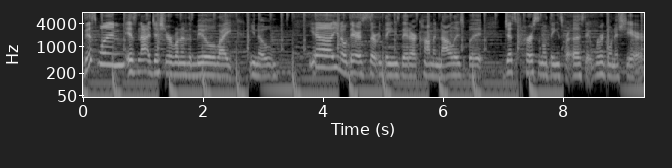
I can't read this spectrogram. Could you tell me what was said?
this one is not just your run of the mill, like, you know, yeah, you know, there are certain things that are common knowledge, but just personal things for us that we're going to share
